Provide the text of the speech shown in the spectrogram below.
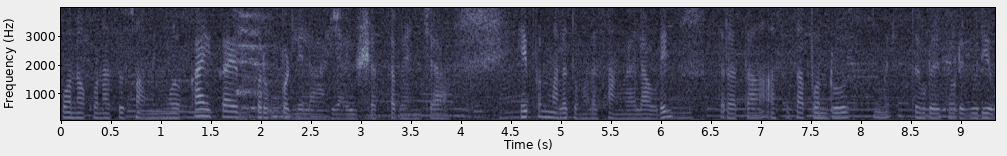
कोणाकोणाचं स्वामींमुळं काय काय फरक पडलेला आहे आयुष्यात सगळ्यांच्या? हे पण मला तुम्हाला सांगायला आवडेल. तर आता असंच आपण रोज तेवढे थोडे व्हिडिओ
